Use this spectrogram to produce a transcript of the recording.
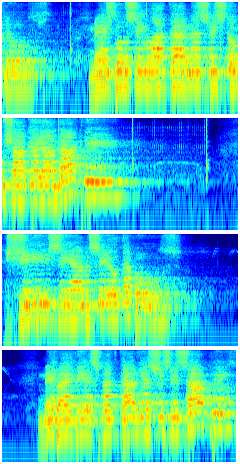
kļūst. Mēs būsim laternas vistumšākajā naktī. Šī ziema silta būs. Nebaidies pat tad, ja šis ir sapnis.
